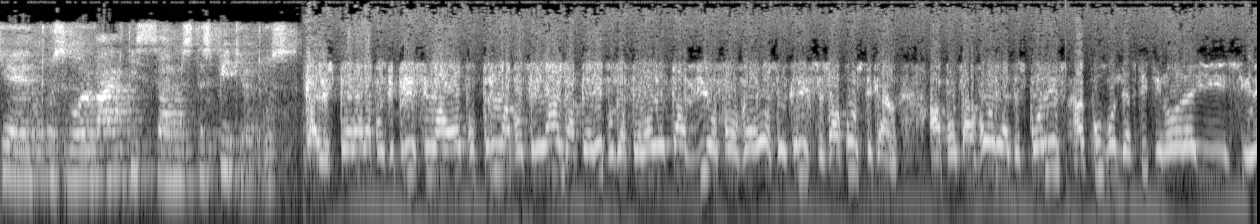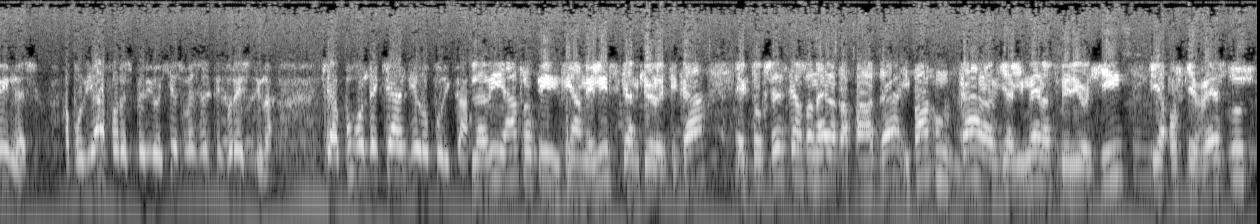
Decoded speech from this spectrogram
και τους βομβάρδισαν στα σπίτια τους. Καλησπέρα από την Πρίστινα όπου πριν από 30 περίπου δευτερόλεπτα δύο φοβερές εκρήξεις ακούστηκαν από τα βόρεια της πόλης. Ακούγονται αυτή την ώρα οι σιρήνες από διάφορες περιοχές μέσα στην Πρίστινα και ακούγονται και αντιεροπορικά. Δηλαδή οι άνθρωποι διαμελήθηκαν κυριολεκτικά, εκτοξέστηκαν στον αέρα τα πάντα, υπάρχουν κάρα διαλυμένα στην περιοχή, οι αποσκευές τους,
